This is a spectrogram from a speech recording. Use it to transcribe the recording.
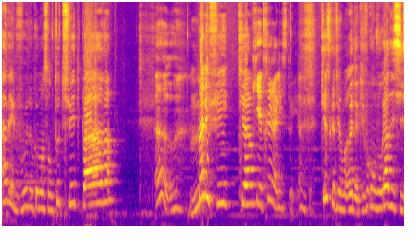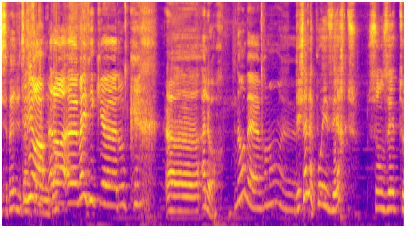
avec vous. Nous commençons tout de suite par Oh. Maléfique. Qui est très réaliste, oui. Qu'est-ce que tu ouais, donc, Il faut qu'on vous regarde ici, c'est pas évident. C'est dur, ça, hein. Alors, euh, Maléfique, euh, donc. Alors, Non, bah vraiment. déjà la peau est verte, sans être.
